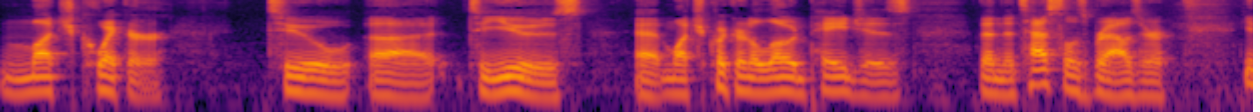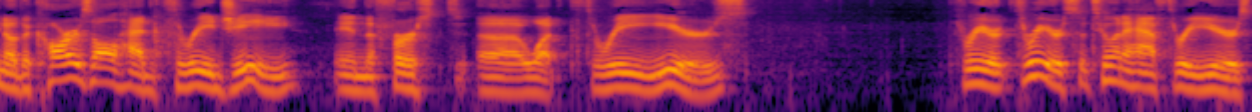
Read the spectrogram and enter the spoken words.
much quicker to uh, to use, uh, much quicker to load pages than the Tesla's browser. You know, the cars all had 3G in the first uh, what three years, three or three or so two and a half, three years.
